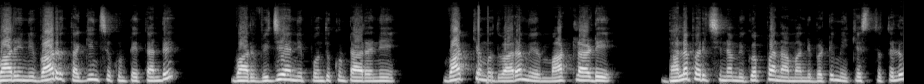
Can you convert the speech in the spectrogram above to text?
వారిని వారు తగ్గించుకుంటే తండ్రి వారు విజయాన్ని పొందుకుంటారని వాక్యము ద్వారా మీరు మాట్లాడి బలపరిచిన మీ గొప్ప నామాన్ని బట్టి మీకే స్థుతులు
